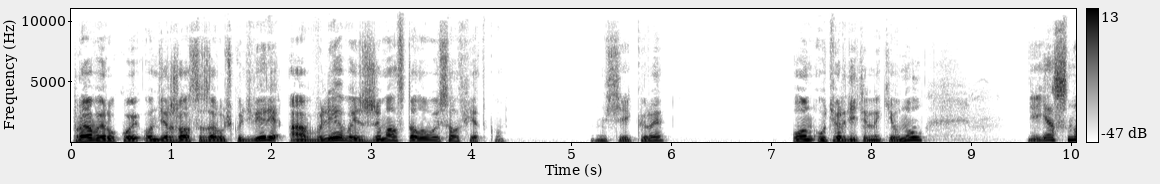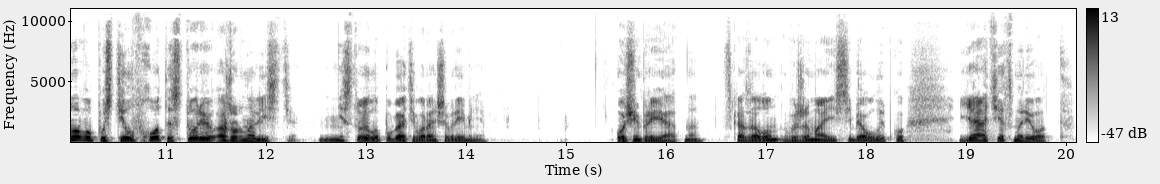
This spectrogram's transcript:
Правой рукой он держался за ручку двери, а в левой сжимал столовую салфетку. «Мсье Кюре?» Он утвердительно кивнул, и я снова пустил в ход историю о журналисте. Не стоило пугать его раньше времени. «Очень приятно», — сказал он, выжимая из себя улыбку. «Я отец Мариотт.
